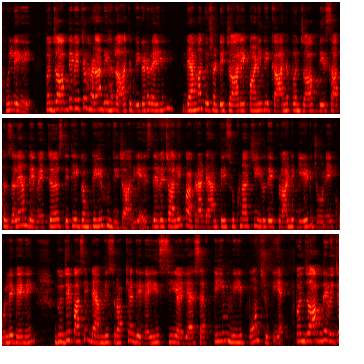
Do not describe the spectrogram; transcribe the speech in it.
ਖੋਲੇ ਗਏ। ਪੰਜਾਬ ਦੇ ਵਿੱਚ ਹੜ੍ਹਾਂ ਦੇ ਹਾਲਾਤ ਵਿਗੜ ਰਹੇ ਨੇ। ਡੈਮਾਂ ਤੋਂ ਛੱਡੇ ਜਾ ਰਹੇ ਪਾਣੀ ਦੇ ਕਾਰਨ ਪੰਜਾਬ ਦੇ 7 ਜ਼ਿਲ੍ਹਿਆਂ ਦੇ ਵਿੱਚ ਸਥਿਤੀ ਗੰਭੀਰ ਹੁੰਦੀ ਜਾ ਰਹੀ ਹੈ। ਇਸ ਦੇ ਵਿਚਾਲੇ ਭਾਖੜਾ ਡੈਮ ਤੇ ਸੁਖਨਾ ਝੀਲ ਦੇ ਫਲੱਡ ਗੇਟ ਜੋ ਨੇ ਖੋਲੇ ਗਏ ਨੇ। ਦੂਜੇ ਪਾਸੇ ਡੈਮ ਦੀ ਸੁਰੱਖਿਆ ਦੇ ਲਈ ਸੀਆਈਐਸਐਫ ਟੀਮ ਵੀ ਪਹੁੰਚ ਚੁੱਕੀ ਹੈ। ਪੰਜਾਬ ਦੇ ਵਿੱਚ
